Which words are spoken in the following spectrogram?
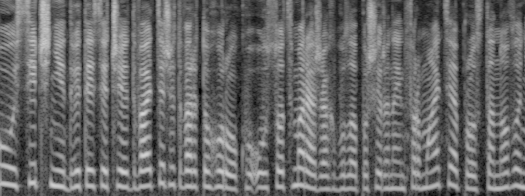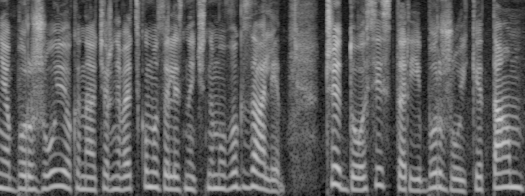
У січні 2024 року у соцмережах була поширена інформація про встановлення буржуйок на Чернівецькому залізничному вокзалі. Чи досі старі буржуйки там?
